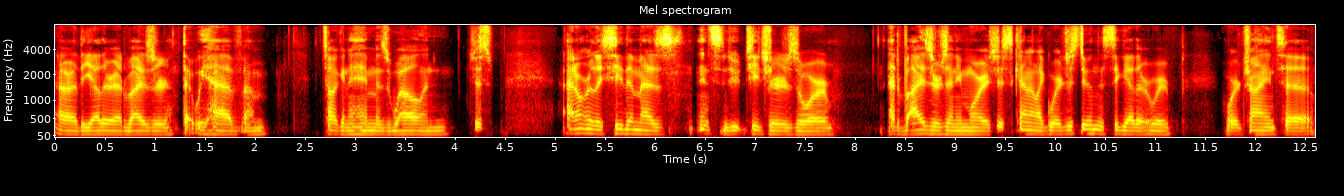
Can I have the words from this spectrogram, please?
uh, the other advisor that we have, um, talking to him as well. And just, I don't really see them as institute teachers or advisors anymore. It's just kind of like we're just doing this together. We're, we're trying to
